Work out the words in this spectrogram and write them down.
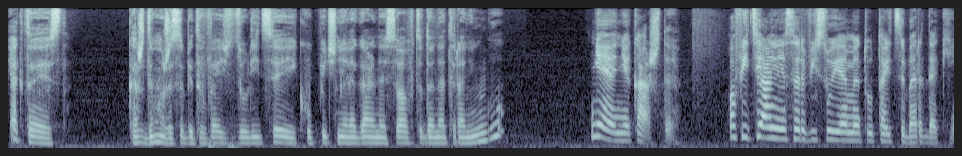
Jak to jest? Każdy może sobie tu wejść z ulicy i kupić nielegalny soft do netrunningu? Nie, nie każdy. Oficjalnie serwisujemy tutaj cyberdeki.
